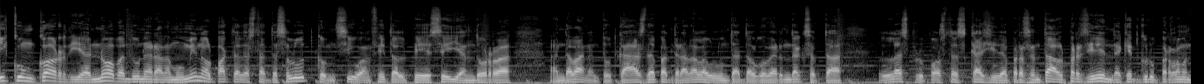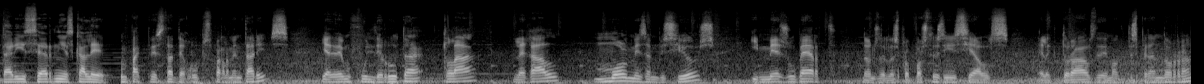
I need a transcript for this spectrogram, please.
I Concòrdia no abandonarà de moment el pacte d'estat de salut, com si ho han fet el PS i Andorra endavant. En tot cas, dependrà de la voluntat del govern d'acceptar les propostes que hagi de presentar el president d'aquest grup parlamentari, Cerny Escalé. Un pacte d'estat de grups parlamentaris hi ha d'haver un full de ruta clar, legal, molt més ambiciós i més obert doncs, de les propostes inicials electorals de Demòcrates per Andorra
